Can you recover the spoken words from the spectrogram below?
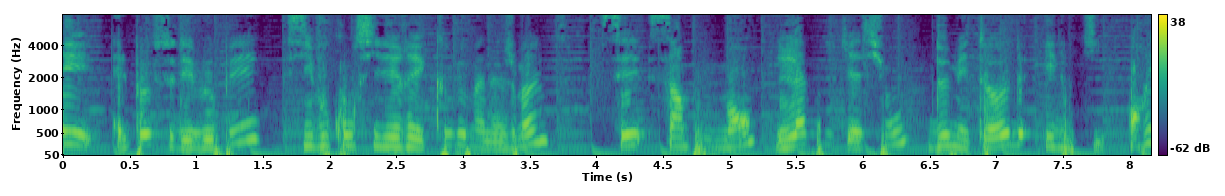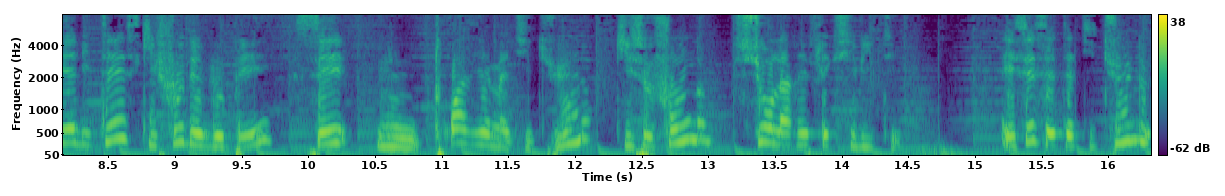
Et elles peuvent se développer si vous considérez que le management c'est simplement l'application de méthodes et d'outils. En réalité, ce qu'il faut développer, c'est une troisième attitude qui se fonde sur la réflexivité. Et c'est cette attitude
